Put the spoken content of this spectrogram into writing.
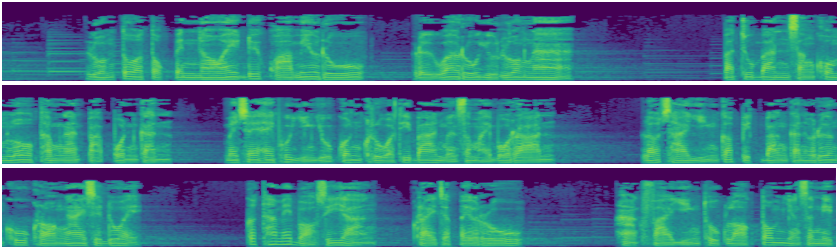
2. หลวมตัวตกเป็นน้อยด้วยความไม่รู้ หรือว่ารู้อยู่ล่วงหน้า ปัจจุบันสังคมโลกทำงานปะปนกัน ไม่ใช่ให้ผู้หญิงอยู่ก้นครัวที่บ้านเหมือนสมัยโบราณ แล้วชายหญิงก็ปิดบังกันเรื่องคู่ครองง่ายเสียด้วย ก็ถ้าไม่บอกสิอย่าง ใครจะไปรู้ หากฝ่ายหญิงถูกหลอกต้มอย่างสนิท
